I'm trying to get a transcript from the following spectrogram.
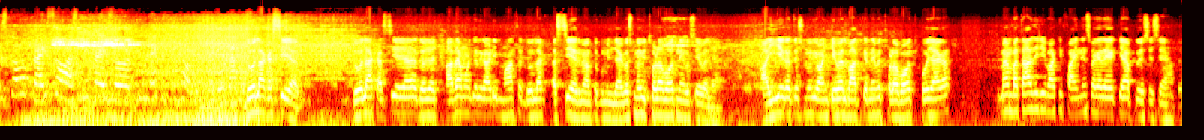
इसका प्राइस तो प्राइस दो लाख अस्सी। हज़ार। दो लाख अस्सी हज़ार दो हज़ार अठारह मॉडल गाड़ी मात्र दो लाख अस्सी हज़ार में आप लोग को मिल जाएगा। उसमें भी थोड़ा बहुत नेगोशिएबल है। आइएगा तो उसमें भी ऑन टेबल बात करने में थोड़ा बहुत हो जाएगा। तो मैम बता दीजिए बाकी फाइनेंस वगैरह का क्या प्रोसेस है यहाँ पे?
